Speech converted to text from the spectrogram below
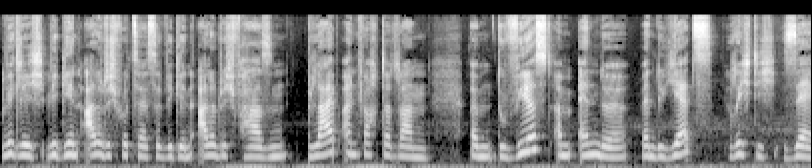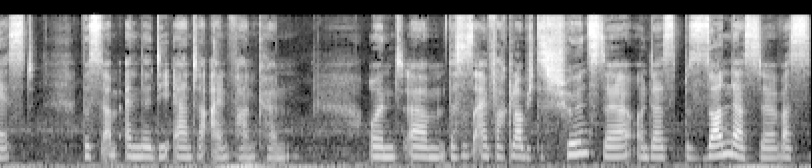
wirklich, wir gehen alle durch Prozesse, wir gehen alle durch Phasen. Bleib einfach da dran. Ähm, du wirst am Ende, wenn du jetzt richtig säst, wirst du am Ende die Ernte einfahren können. Und ähm, das ist einfach, glaube ich, das Schönste und das Besonderste, was,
